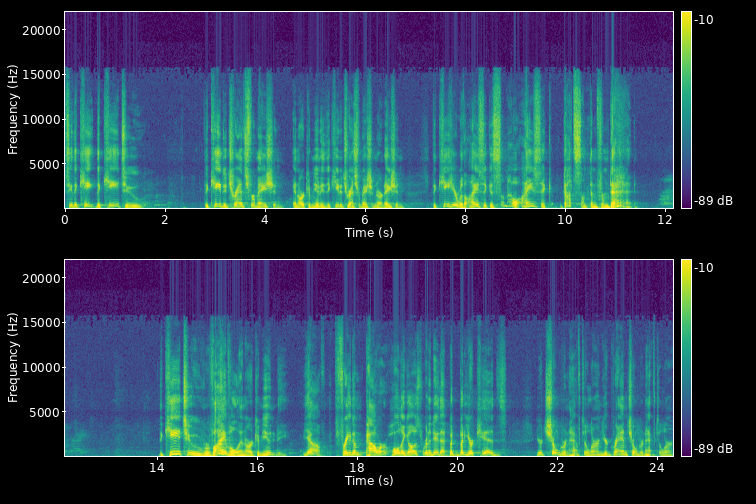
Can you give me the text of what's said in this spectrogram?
See, the key, the key to the key to transformation in our community, the key to transformation in our nation, the key here with Isaac is somehow Isaac got something from dad. The key to revival in our community, yeah, freedom, power, Holy Ghost, we're going to do that. But, but your kids, your children have to learn, your grandchildren have to learn.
